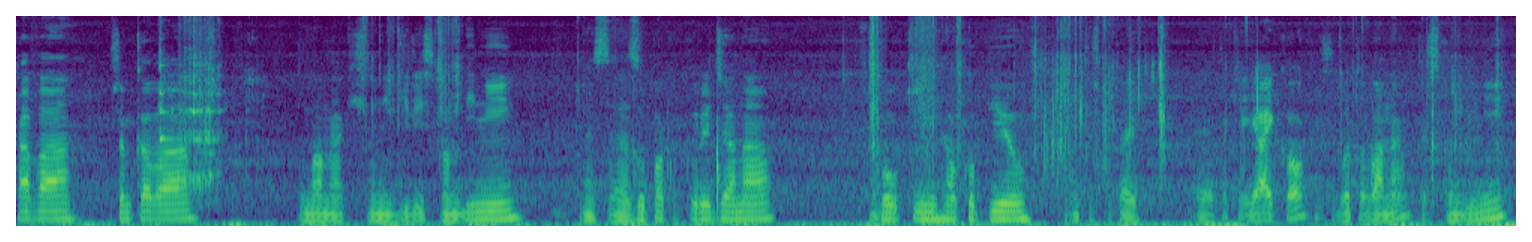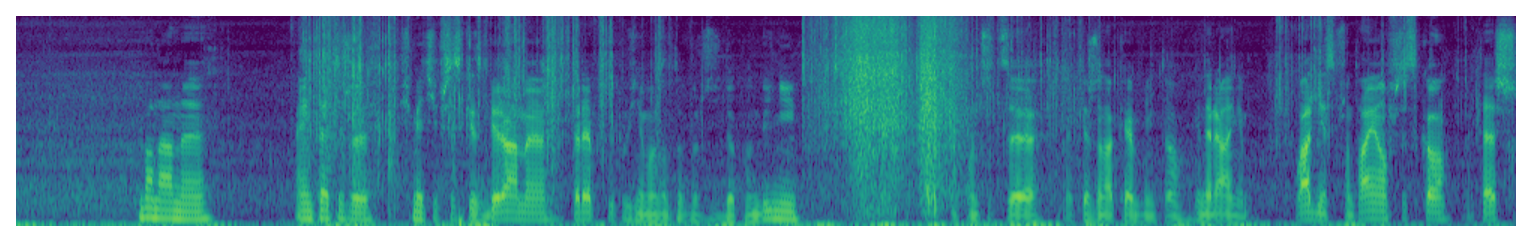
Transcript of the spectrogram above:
Kawa przemkowa. Tu mamy jakieś onigiri z kombini. Jest zupa kukurydziana. Bułki Michał kupił. Mam też tutaj e, takie jajko już ugotowane, też z kombini. Banany. Pamiętajcie, że śmieci wszystkie zbieramy. Torebki, później można to wyrzucić do kombini. Japończycy, jak jeżdżą na kemping, to generalnie ładnie sprzątają wszystko. My też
